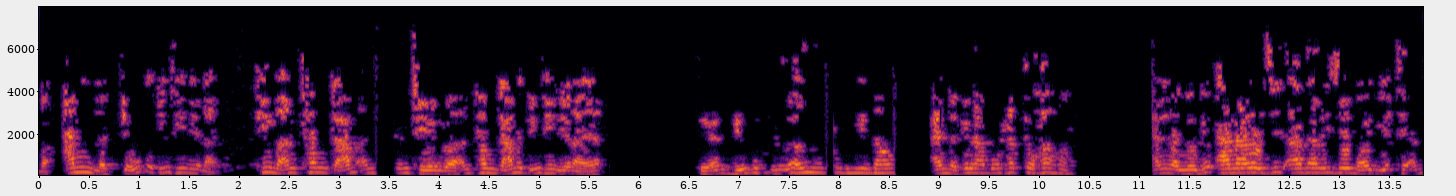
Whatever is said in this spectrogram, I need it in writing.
Mà anh là chủ của tiểu thiên địa này. Khi mà anh thông cảm, anh anh thiền rồi, anh thông cảm với tiểu thiên địa này á thì anh hiểu được lớn không bao nhiêu đâu anh là cái laboratory mà. Anh là người biết analyze analyze mọi việc thì anh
